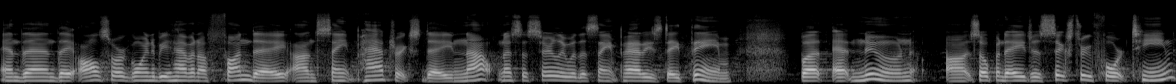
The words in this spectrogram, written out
and then they also are going to be having a fun day on St. Patrick's Day, not necessarily with a St. Patty's Day theme, but at noon, uh, it's open to ages 6 through 14.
